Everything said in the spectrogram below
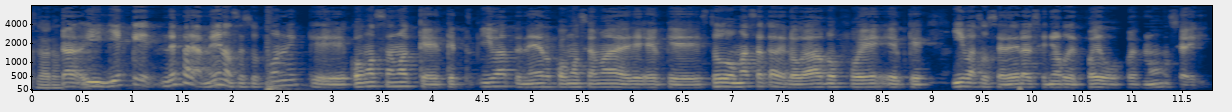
Claro. Claro, y, y es que no es para menos, se supone que, ¿cómo se llama? Que el que iba a tener, ¿cómo se llama? El, el que estuvo más cerca de lograrlo fue el que iba a suceder al Señor del Fuego, pues, ¿no? O sea, y,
